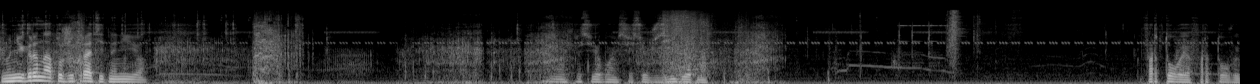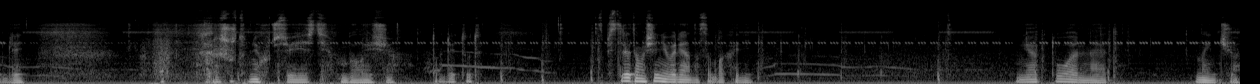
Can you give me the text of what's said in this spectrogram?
Ну не гранат уже тратить на нее. Нахер съебаемся, все уже нас. Фартовый, фартовый, блядь. Хорошо, что меня хоть все есть было еще. То, блядь, тут. С пистолетом вообще не вариант на собак ходить. Не актуально это. Нынче.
